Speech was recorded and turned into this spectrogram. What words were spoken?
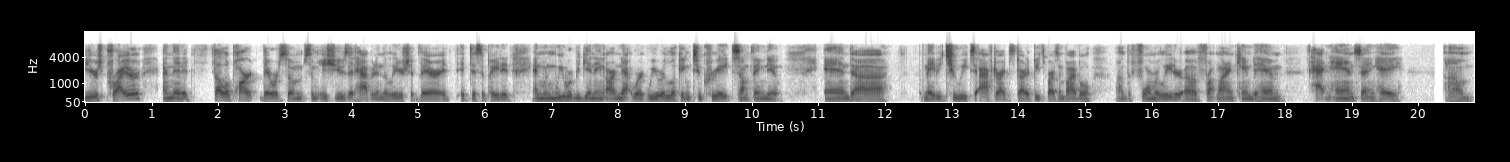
years prior, and then it fell apart. There were some some issues that happened in the leadership there. It it dissipated, and when we were beginning our network, we were looking to create something new. And uh, maybe two weeks after I started Beats Bars and Bible, uh, the former leader of Frontline came to him, hat in hand, saying, "Hey." Um,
